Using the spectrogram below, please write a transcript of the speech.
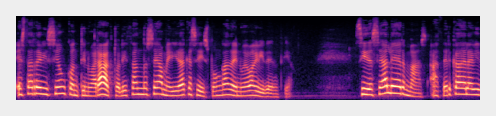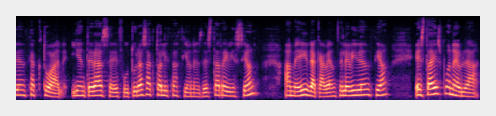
Esta revisión continuará actualizándose a medida que se disponga de nueva evidencia. Si desea leer más acerca de la evidencia actual y enterarse de futuras actualizaciones de esta revisión, a medida que avance la evidencia, está disponible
